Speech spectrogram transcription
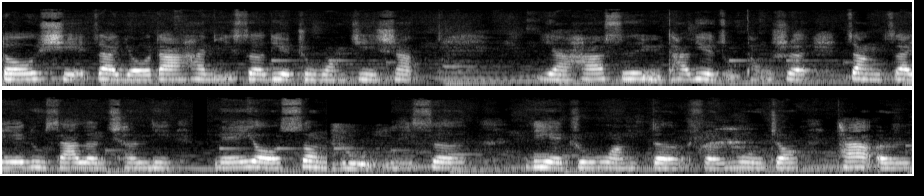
都写在犹大和以色列诸王记上。亚哈斯与他列祖同睡，葬在耶路撒冷城里，没有送入以色。列列诸王的坟墓中，他儿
